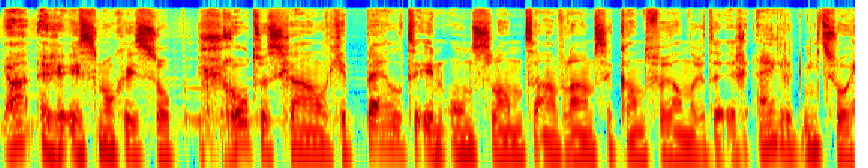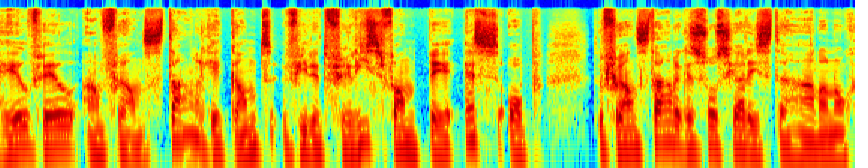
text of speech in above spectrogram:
Ja, er is nog eens op grote schaal gepeild in ons land. Aan Vlaamse kant veranderde er eigenlijk niet zo heel veel. Aan Franstalige kant viel het verlies van PS op. De Franstalige socialisten halen nog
